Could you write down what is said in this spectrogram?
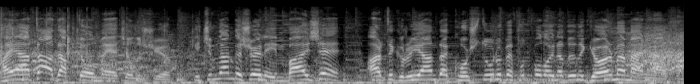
hayata adapte olmaya çalışıyor. İçimden de şöyleyim. Bayce artık rüyanda koştuğunu ve futbol oynadığını görmemen lazım.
